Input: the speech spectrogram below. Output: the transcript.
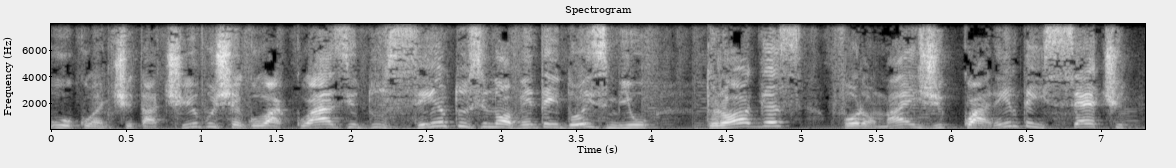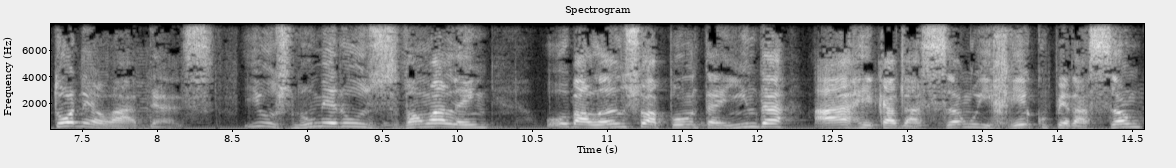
o quantitativo chegou a quase 292 mil. Drogas foram mais de 47 toneladas. E os números vão além. O balanço aponta ainda a arrecadação e recuperação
